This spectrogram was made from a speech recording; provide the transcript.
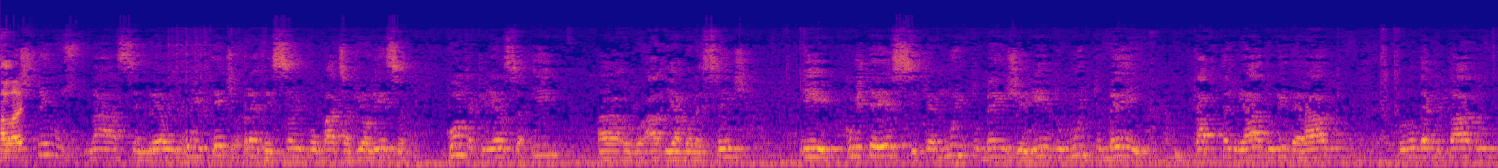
Nós temos na Assembleia um comitê de prevenção e combate à violência contra a criança e, a, a, e adolescente. E comitê esse que é muito bem gerido, muito bem capitaneado, liderado por um deputado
